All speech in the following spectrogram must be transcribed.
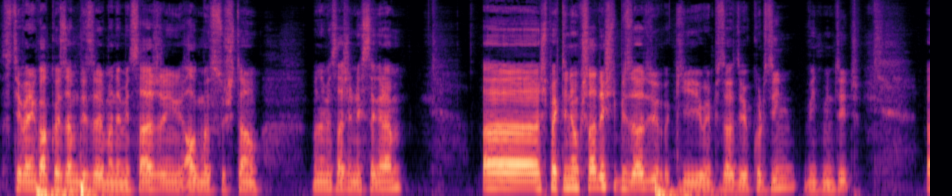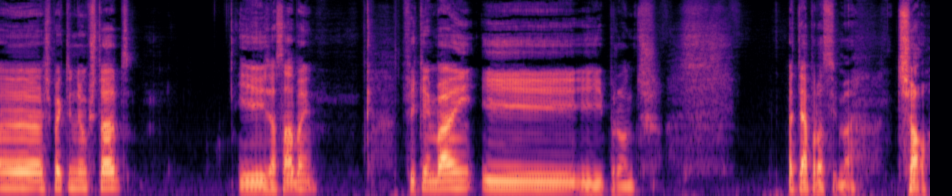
se tiverem qualquer coisa a me dizer, mandem mensagem. Alguma sugestão, mandem mensagem no Instagram. Uh, espero que tenham gostado deste episódio. Aqui um episódio curtinho, 20 minutos. Uh, espero que tenham gostado. E já sabem, fiquem bem e, e prontos. Até à próxima. Tchau.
